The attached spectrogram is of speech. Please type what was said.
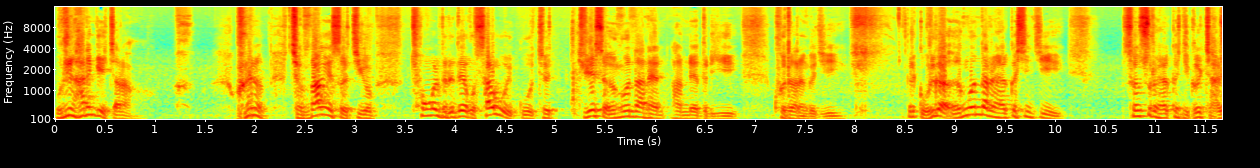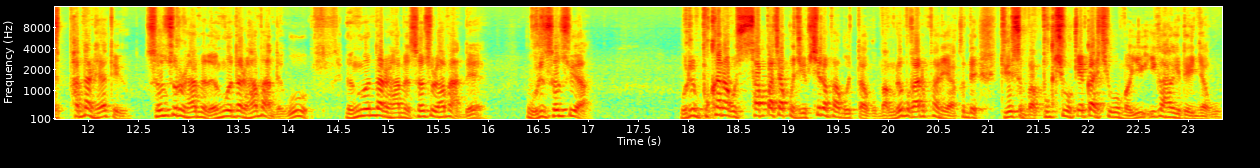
우리는 하는 게 있잖아. 우리는 전방에서 지금 총을 들이대고 싸우고 있고 저 뒤에서 응원단 하는 애들이 코드하는 거지. 그러니까 우리가 응원단을 할 것인지 선수를 할 것인지 그걸 잘 판단해야 돼요. 선수를 하면 응원단을 하면 안 되고 응원단을 하면 선수를 하면 안 돼. 우리는 선수야. 우리는 북한하고 삿바 잡고 지금 실험하고 있다고 막 넘어가는 판이야. 근데 뒤에서 막 북치고 깨까리 치고 막 이 거 하게 돼 있냐고.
